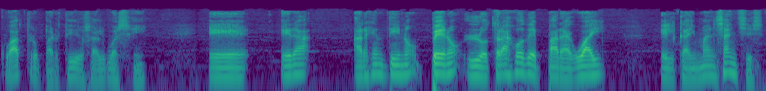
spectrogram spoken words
cuatro partidos, algo así. Eh, era argentino, pero lo trajo de Paraguay el Caimán Sánchez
